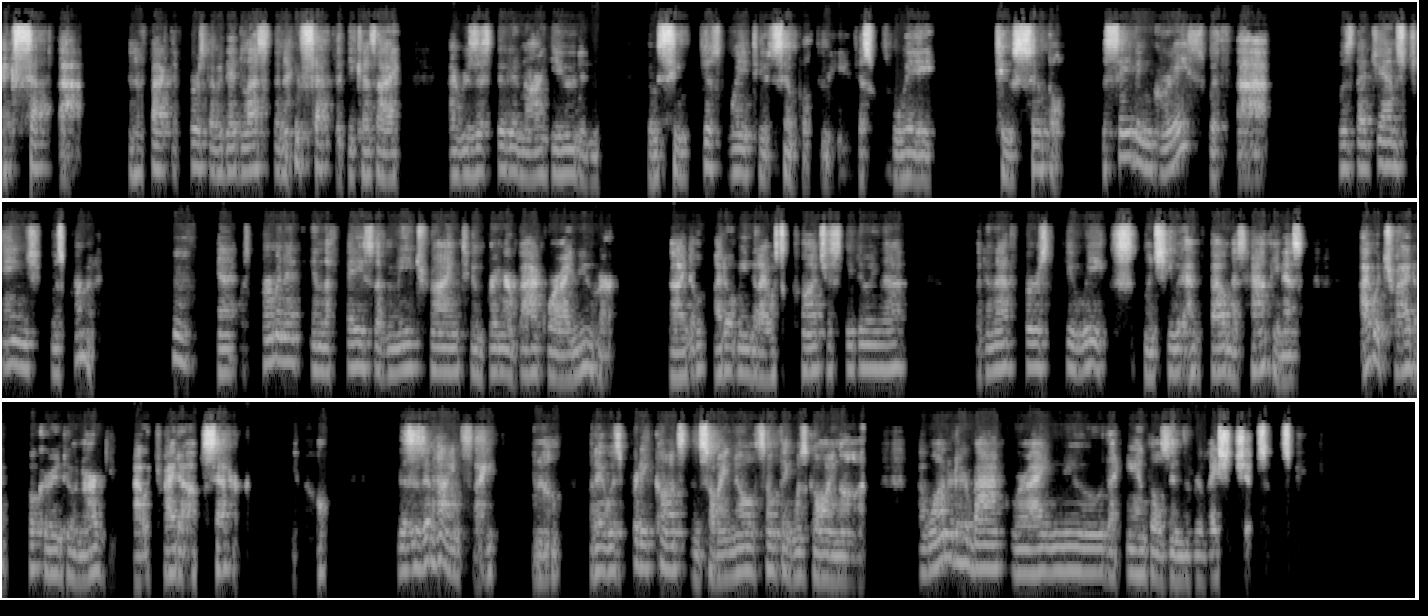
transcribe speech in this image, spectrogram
accept that. And in fact, at first I did less than accept it because I, I resisted and argued and it seemed just way too simple to me. It just was way too simple. The saving grace with that was that Jan's change was permanent. Hmm. And it was permanent in the face of me trying to bring her back where I knew her. Now, I don't, I don't mean that I was consciously doing that, but in that first few weeks when she had found this happiness, I would try to hook her into an argument. I would try to upset her. You know, this is in hindsight, you know, but it was pretty constant. So I know something was going on. I wanted her back where I knew the handles in the relationship, so to speak.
